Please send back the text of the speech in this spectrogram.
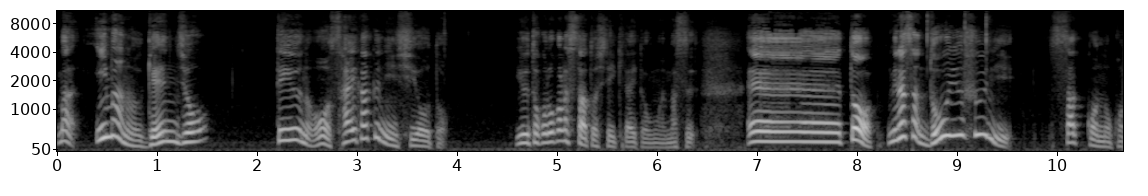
まあ今の現状っていうのを再確認しようというところからスタートしていきたいと思います。えーと皆さんどういうふうに昨今のこ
